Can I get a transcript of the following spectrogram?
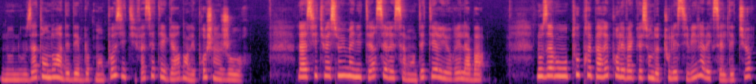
Nous nous attendons à des développements positifs à cet égard dans les prochains jours. La situation humanitaire s'est récemment détériorée là-bas. Nous avons tout préparé pour l'évacuation de tous les civils avec celle des Turcs.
